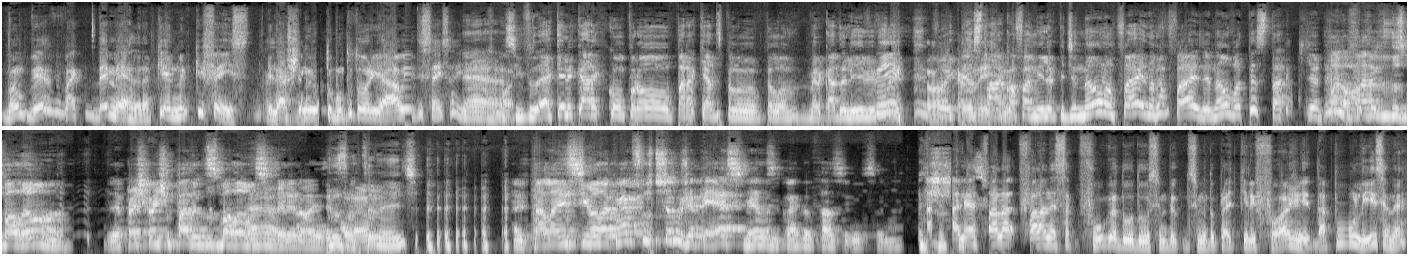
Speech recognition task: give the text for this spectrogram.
vamos ver, vai dê merda, né? Porque ele mesmo que fez. Ele achou no YouTube um tutorial e disse, é isso aí. É, assim, é aquele cara que comprou o paraquedas pelo, pelo Mercado Livre, Sim. foi, foi testar com a família, pedindo, não, não faz, não faz. Ele, não, vou testar aqui. O padre dos balão, ele é praticamente o padre dos balão dos É, super-heróis. Exatamente. Ele tá lá em cima, lá. Como é que funciona o GPS mesmo? Como é que eu faço isso? Né? Aliás, fala, fala nessa fuga do, do, cima do, do cima do prédio que ele foge da polícia, né?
